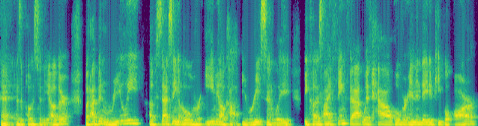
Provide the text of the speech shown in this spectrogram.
uh, as opposed to the other. But I've been really obsessing over email copy recently because I think that with how over inundated people are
